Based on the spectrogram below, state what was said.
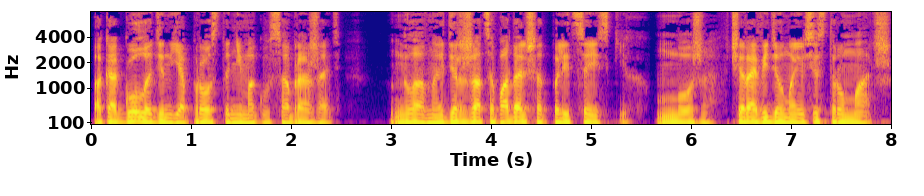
Пока голоден, я просто не могу соображать. Главное — держаться подальше от полицейских. Боже, вчера видел мою сестру Мадж,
